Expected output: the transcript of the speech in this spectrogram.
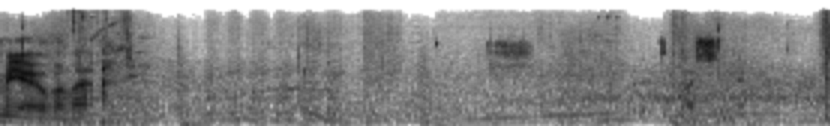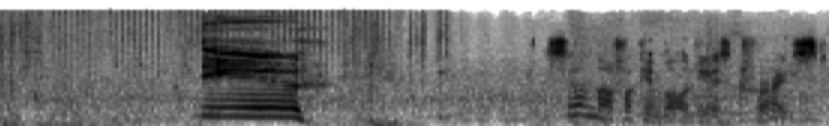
me over, Matt. No. Still not fucking ball, Jesus Christ.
